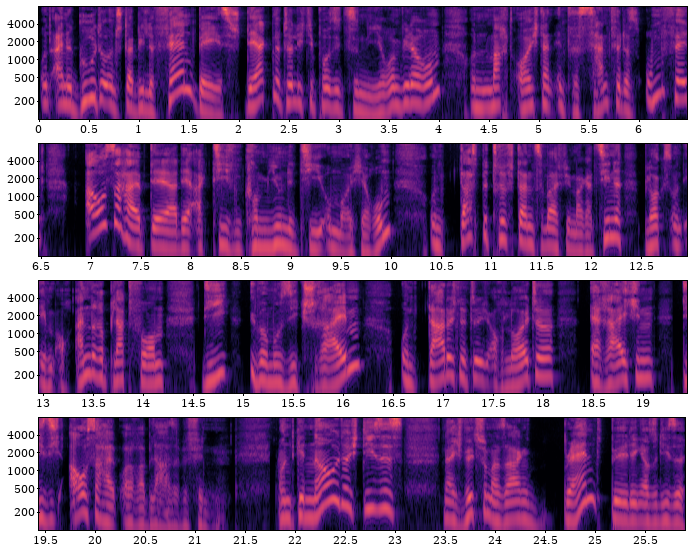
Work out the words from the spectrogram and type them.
Und eine gute und stabile Fanbase stärkt natürlich die Positionierung wiederum und macht euch dann interessant für das Umfeld außerhalb der, der aktiven Community um euch herum. Und das betrifft dann zum Beispiel Magazine, Blogs und eben auch andere Plattformen, die über Musik schreiben und dadurch natürlich auch Leute erreichen, die sich außerhalb eurer Blase befinden. Und genau durch dieses, na, ich will schon mal sagen, Brandbuilding, also diese,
